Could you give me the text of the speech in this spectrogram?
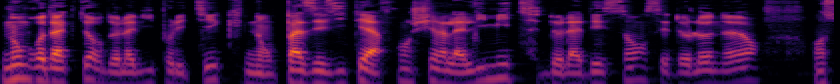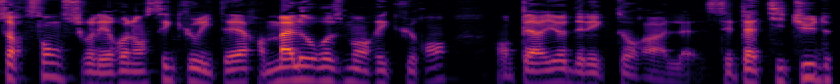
Nombre d'acteurs de la vie politique n'ont pas hésité à franchir la limite de la décence et de l'honneur en surfant sur les relents sécuritaires malheureusement récurrents en période électorale. Cette attitude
